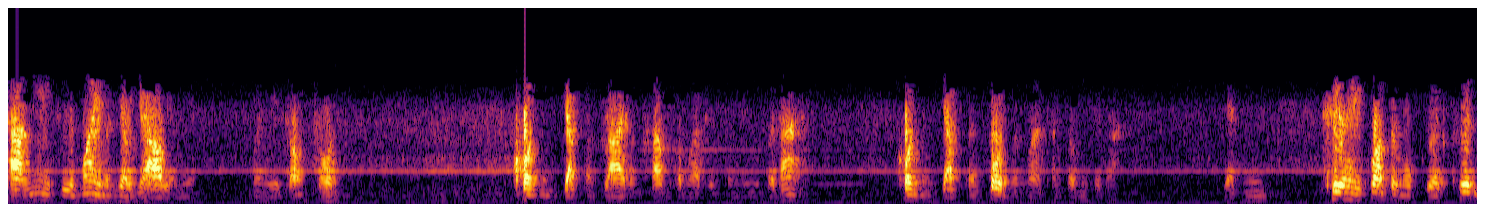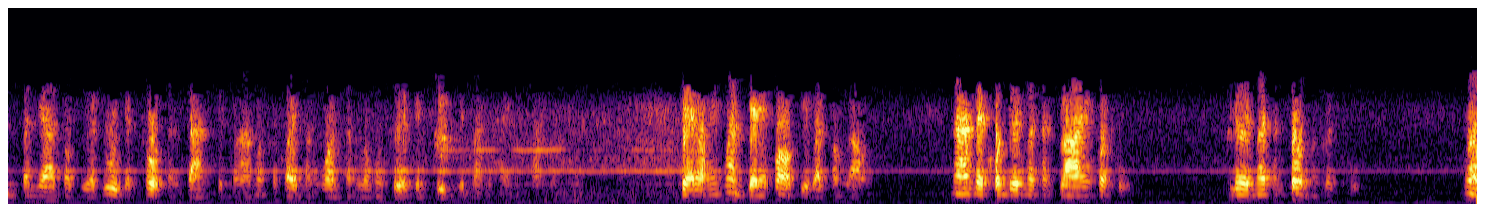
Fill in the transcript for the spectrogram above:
ทางนี่คือไม้มันยาวๆอย่างนี้มันมีสองต้นคนจับทางปลายทางคำก็มาถึงตรงนี้ก็ได้ จับทางต้นมันมาทางตรงนี้ก็ได้อย่างนี้คือให้ความสงบเกิดขึ้นปัญญาก็เกิดรู้จากโทษต่างๆขึ้นมามันก็ไปทางวันทางลมมันเกิดเป็นจิตขึ้นมาในใจแต่เราให้มั่นใจในข้อปฏิบัติของเรานานแต่คนเดินมาทางปลายก็ถูก เดินมาทางต้นมันก็ถูก เมื่อ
